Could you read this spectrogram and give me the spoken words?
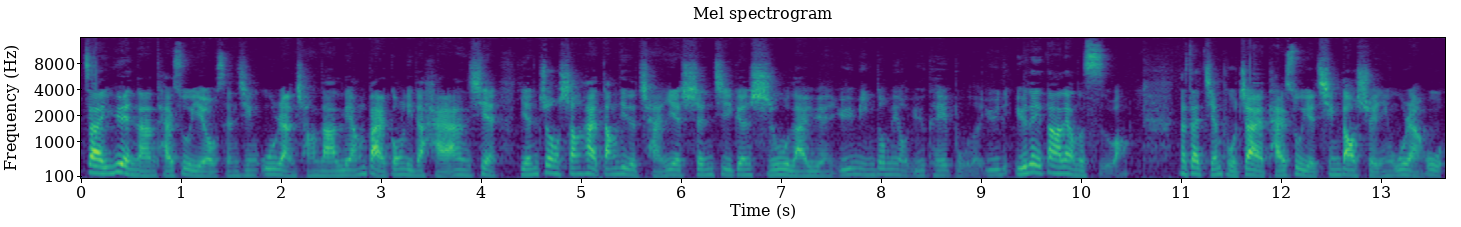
在越南，台塑也有曾经污染长达两百公里的海岸线，严重伤害当地的产业生计跟食物来源，渔民都没有鱼可以捕了，鱼鱼类大量的死亡。那在柬埔寨，台塑也倾倒水银污染物，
